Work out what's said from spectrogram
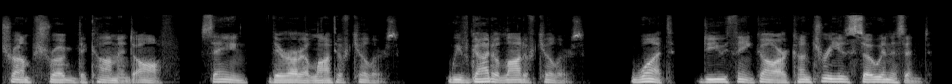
Trump shrugged the comment off, saying, there are a lot of killers. We've got a lot of killers. What, do you think our country is so innocent?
